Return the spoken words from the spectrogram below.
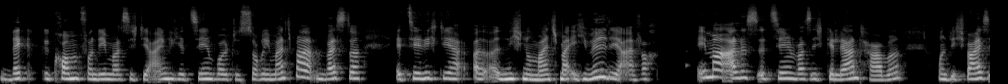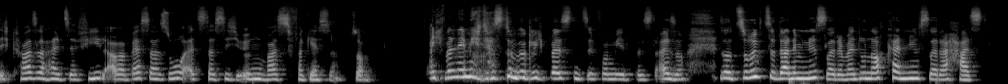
weggekommen von dem, was ich dir eigentlich erzählen wollte. Sorry, manchmal, weißt du, erzähle ich dir, äh, nicht nur manchmal, ich will dir einfach immer alles erzählen, was ich gelernt habe. Und ich weiß, ich quassel halt sehr viel, aber besser so, als dass ich irgendwas vergesse. So, ich will nämlich, dass du wirklich bestens informiert bist. Also, so zurück zu deinem Newsletter. Wenn du noch keinen Newsletter hast,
